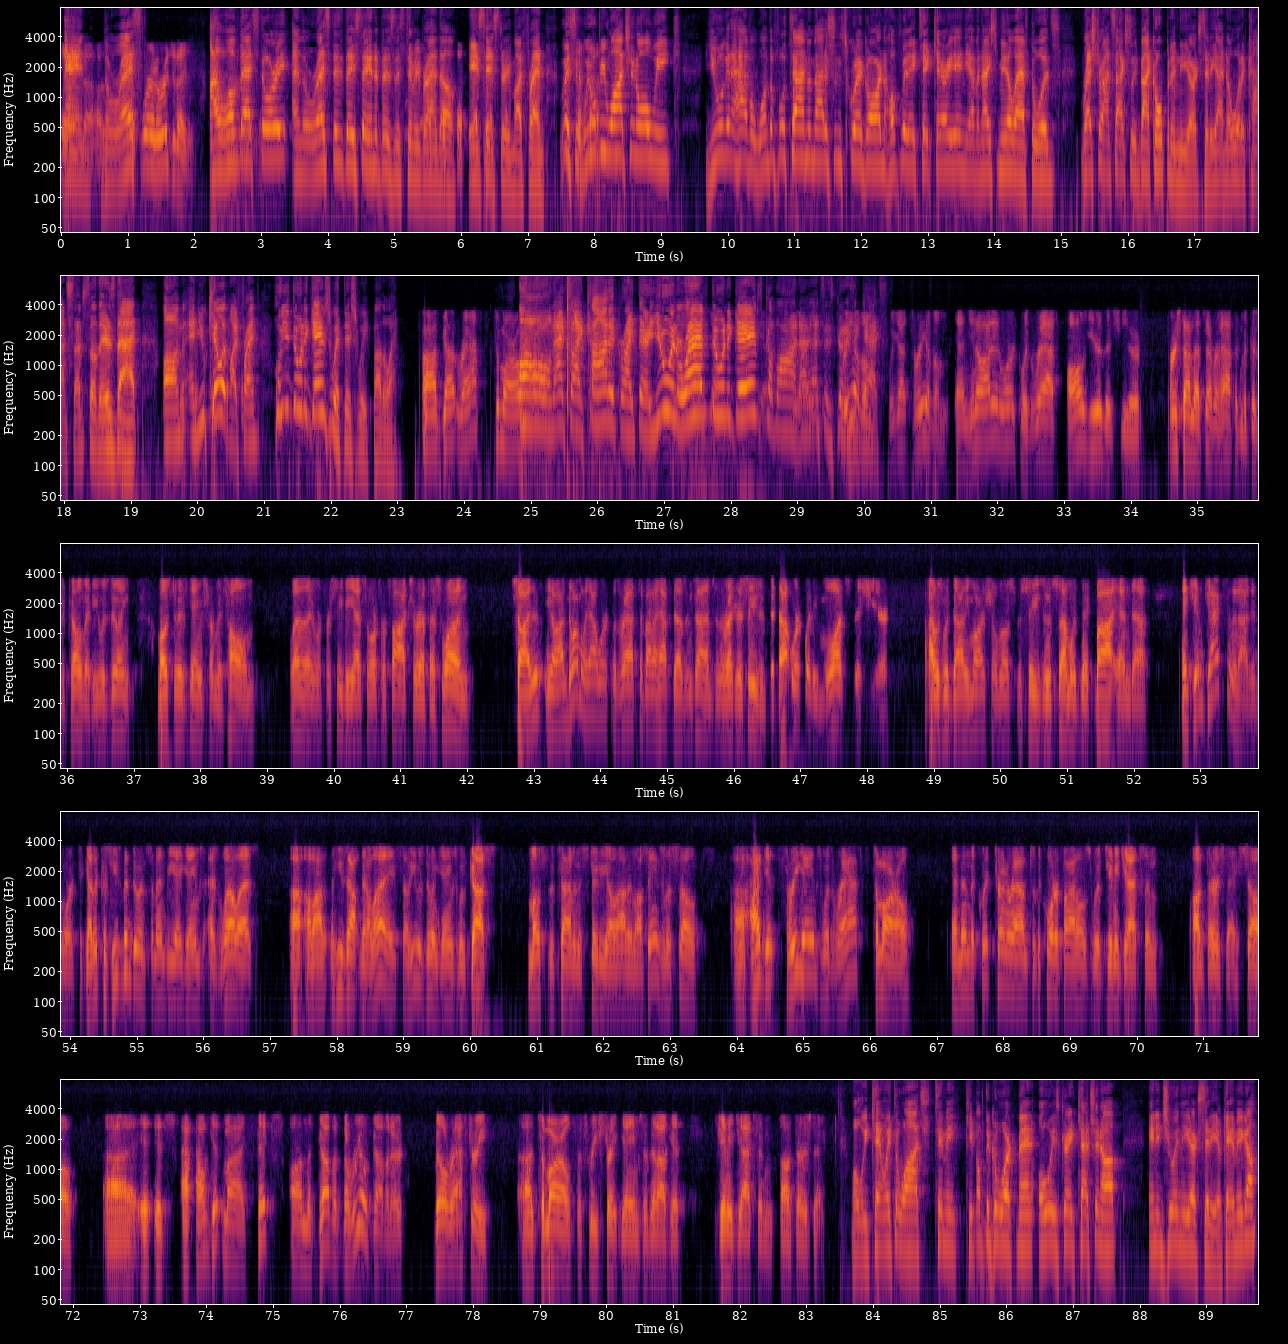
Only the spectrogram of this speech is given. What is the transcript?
And uh, the rest- That's where it originated. I love that story, and the rest, as they say in the business, Timmy Brando, is history, my friend. Listen, we will be watching all week. You are going to have a wonderful time in Madison Square Garden. Hopefully, they take care of you and you have a nice meal afterwards. Restaurants actually back open in New York City. I know what a concept, so there's that. Um, and you kill it, my friend. Who you doing the games with this week, by the way? I've got Raft tomorrow. Oh, that's iconic right there. You and Raph doing the games? Come on. That's as good as it gets. We got three of them, and you know I didn't work with Raft all year this year. First time that's ever happened because of COVID. He was doing most of his games from his home, whether they were for CBS or for Fox or FS1. So I, didn't- you know, I normally I work with Raft about a half dozen times in the regular season. Did not work with him once this year. I was with Donnie Marshall most of the season, some with Nick Ba, and uh, and Jim Jackson and I didn't work together because he's been doing some NBA games as well as uh, a lot. Of, he's out in L.A., so he was doing games with Gus most of the time in the studio out in Los Angeles. So uh, I get three games with Raft tomorrow, and then the quick turnaround to the quarterfinals with Jimmy Jackson on Thursday. So uh, it, it's I, I'll get my fix on the governor, the real governor, Bill Raftery, uh, tomorrow for three straight games, and then I'll get Jimmy Jackson on Thursday. Well, we can't wait to watch. Timmy, keep up the good work, man. Always great catching up and enjoying New York City, okay, amigo?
